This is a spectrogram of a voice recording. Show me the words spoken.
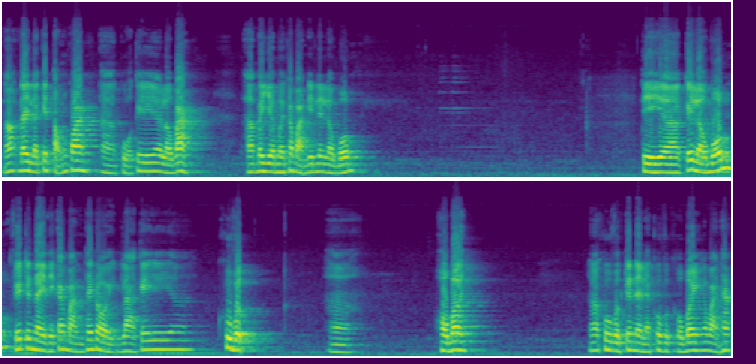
Đó đây là cái tổng quan à, của cái lầu 3 à, bây giờ mời các bạn đi lên lầu 4 thì à, cái lầu 4 phía trên này thì các bạn thấy rồi là cái à, khu vực à, hồ bơi. Đó, khu vực trên này là khu vực hồ bơi các bạn ha.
